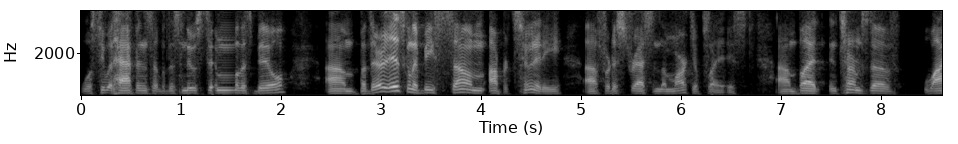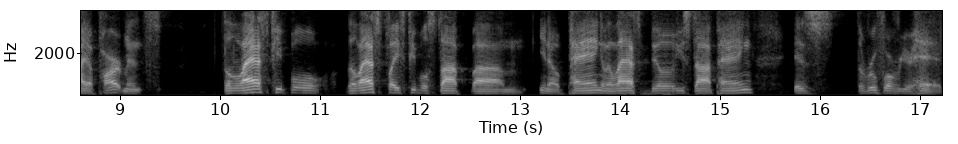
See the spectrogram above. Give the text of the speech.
we'll see what happens with this new stimulus bill. Um, but there is going to be some opportunity uh, for distress in the marketplace. Um, but in terms of why apartments, the last people, the last place people stop, um, you know, paying, and the last bill you stop paying is the roof over your head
